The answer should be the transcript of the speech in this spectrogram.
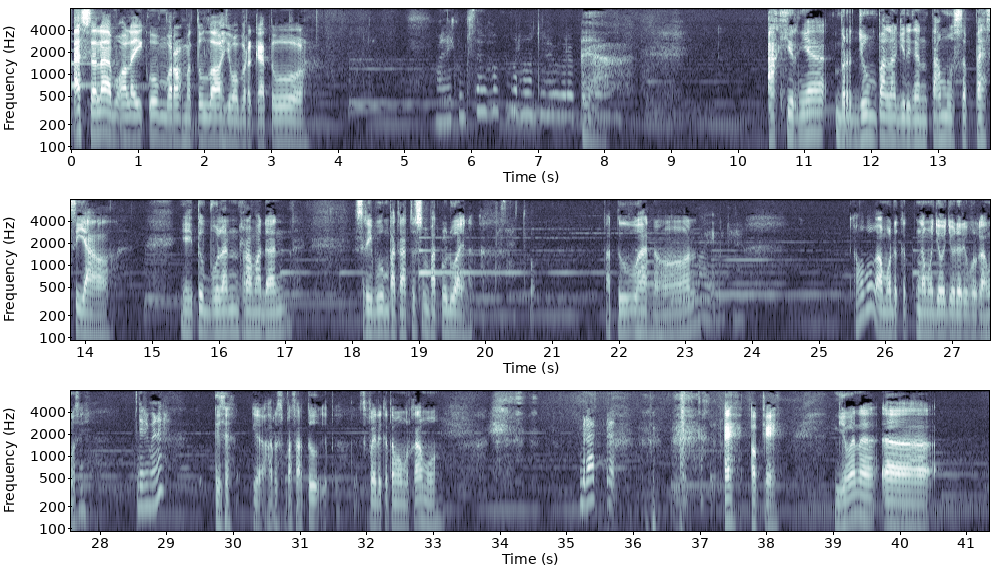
Assalamualaikum warahmatullahi wabarakatuh. Waalaikumsalam warahmatullahi wabarakatuh. Ya. Akhirnya berjumpa lagi dengan tamu spesial yaitu bulan Ramadan 1442 ya nak. Satu. 42 non. Oh ya. Kamu kok nggak mau deket nggak mau jauh-jauh dari umur kamu sih? Dari mana? Iya, ya harus 41 gitu supaya deket sama umur kamu. Berat berat. Eh, oke. Gimana eh,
